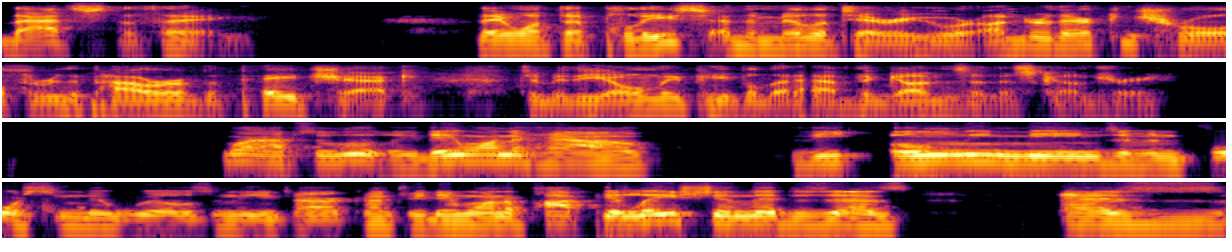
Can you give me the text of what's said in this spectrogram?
That's the thing. They want the police and the military, who are under their control through the power of the paycheck, to be the only people that have the guns in this country. well, absolutely. They want to have the only means of enforcing their wills in the entire country. They want a population that is as as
